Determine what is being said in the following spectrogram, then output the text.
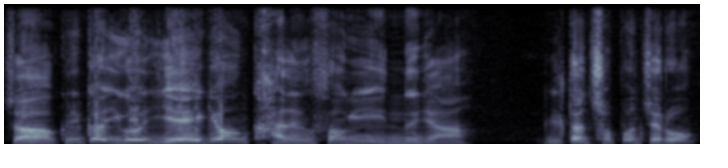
자, 그러니까 이거 예견 가능성이 있느냐? 일단 첫 번째로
